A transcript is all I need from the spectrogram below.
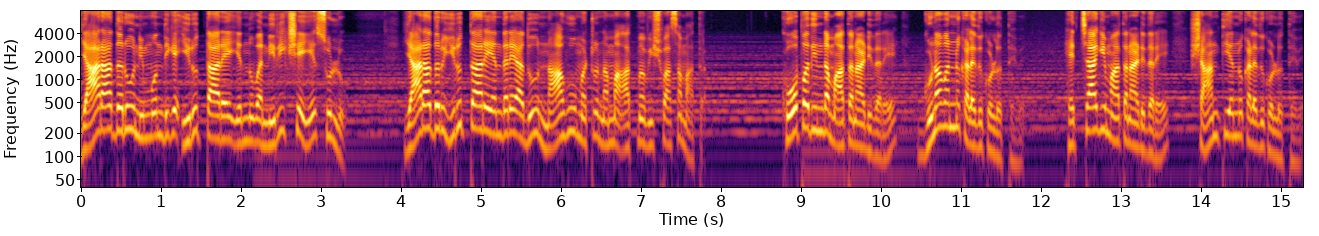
ಯಾರಾದರೂ ನಿಮ್ಮೊಂದಿಗೆ ಇರುತ್ತಾರೆ ಎನ್ನುವ ನಿರೀಕ್ಷೆಯೇ ಸುಳ್ಳು. ಯಾರಾದರೂ ಇರುತ್ತಾರೆ ಎಂದರೆ ಅದು ನಾವು ಮತ್ತು ನಮ್ಮ ಆತ್ಮವಿಶ್ವಾಸ ಮಾತ್ರ. ಕೋಪದಿಂದ ಮಾತನಾಡಿದರೆ ಗುಣವನ್ನು ಕಳೆದುಕೊಳ್ಳುತ್ತೇವೆ. ಹೆಚ್ಚಾಗಿ ಮಾತನಾಡಿದರೆ ಶಾಂತಿಯನ್ನು ಕಳೆದುಕೊಳ್ಳುತ್ತೇವೆ.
